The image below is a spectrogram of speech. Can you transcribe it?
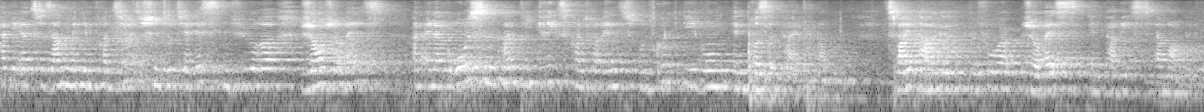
hatte er zusammen mit dem französischen Sozialistenführer Jean Jaurès an einer großen Antikriegskonferenz und Kundgebung in Brüssel teilgenommen, zwei Tage bevor Jaurès in Paris ermordet wurde.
